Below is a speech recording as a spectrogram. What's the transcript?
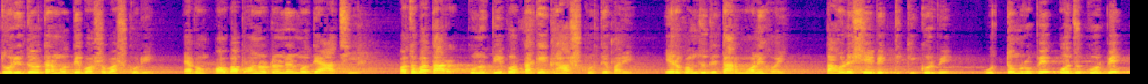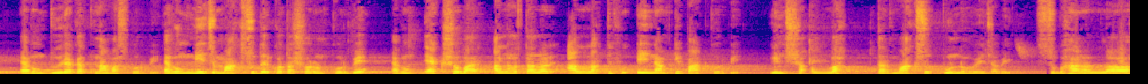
দরিদ্রতার মধ্যে বসবাস করে এবং অভাব অনটনের মধ্যে আছে, অথবা তার কোনো বিপদ তাকে ঘ্রাস করতে পারে, এরকম যদি তার মনে হয়, তাহলে সেই ব্যক্তি কি করবে? উত্তম রূপে অজু করবে এবং দুই রাকাত নামাজ পড়বে এবং নিজ মাকসুদের কথা স্মরণ করবে এবং একশো বার আল্লাহ তালার আল্লাহ এই নামটি পাঠ করবে। ইনশা আল্লাহ তার মাকসুদ পূর্ণ হয়ে যাবে। সুবহান আল্লাহ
